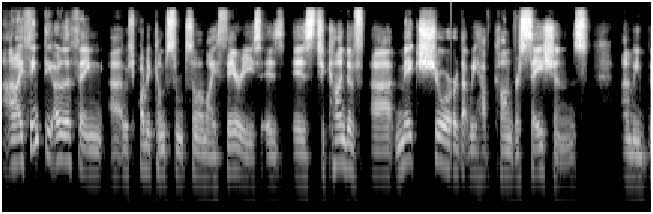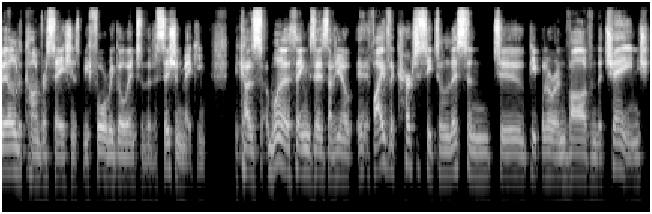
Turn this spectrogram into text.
And I think the other thing, uh, which probably comes from some of my theories, is is to kind of uh, make sure that we have conversations and we build conversations before we go into the decision making. Because one of the things is that you know if I have the courtesy to listen to people who are involved in the change,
